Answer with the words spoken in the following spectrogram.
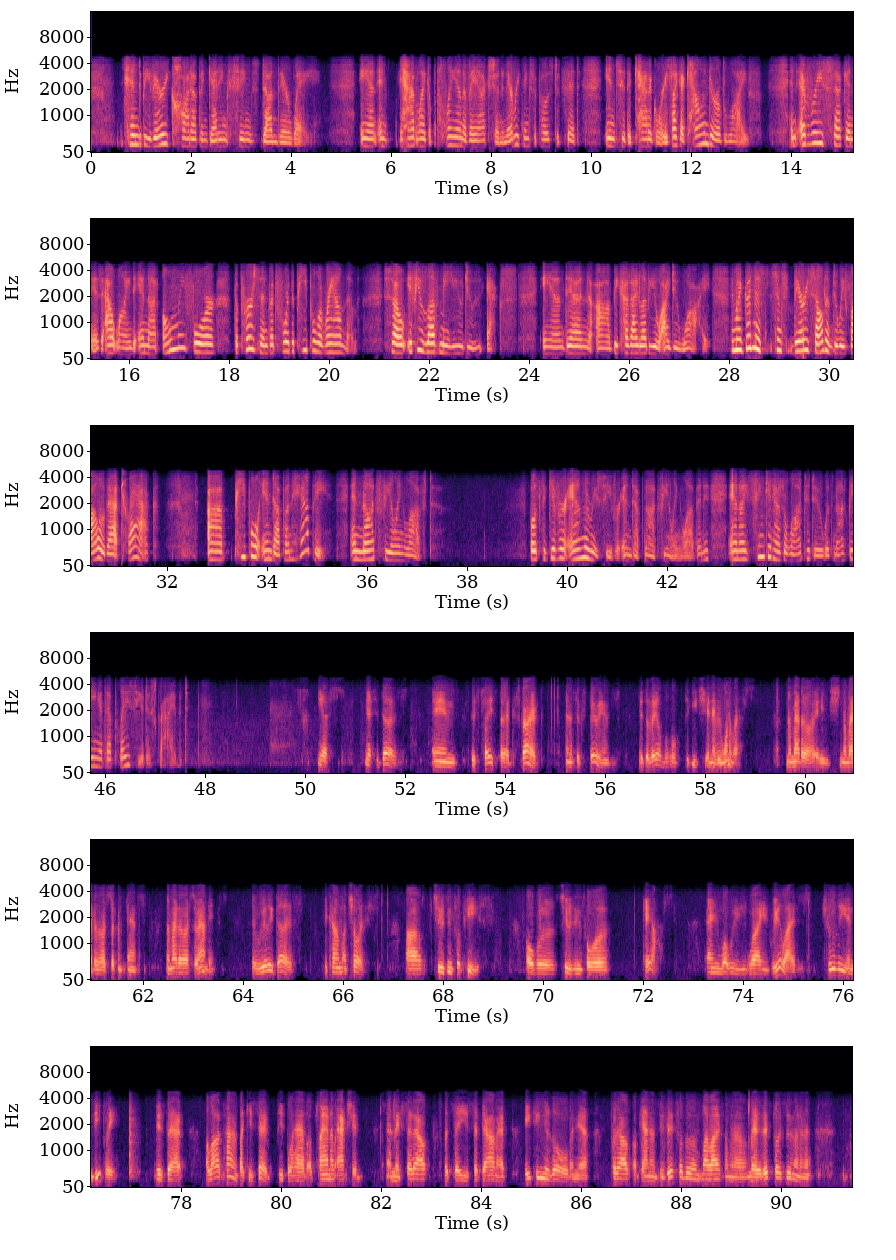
tend to be very caught up in getting things done their way and and have like a plan of action and everything's supposed to fit into the category. It's like a calendar of life and every second is outlined and not only for the person but for the people around them so if you love me, you do X. And then uh, because I love you, I do Y. And my goodness, since very seldom do we follow that track, uh, people end up unhappy and not feeling loved. Both the giver and the receiver end up not feeling love, and it, and I think it has a lot to do with not being at that place you described. Yes, Yes, it does. And this place that I described and this experience is available to each and every one of us, no matter our age, no matter our circumstance, no matter our surroundings. It really does become a choice of choosing for peace over choosing for chaos. And what we what I realized truly and deeply is that a lot of times, like you said, people have a plan of action, and they set out. Let's say you sit down at 18 years old and you put out, okay, I'm going to do this for the, my life. I'm going to marry this person. I'm going to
